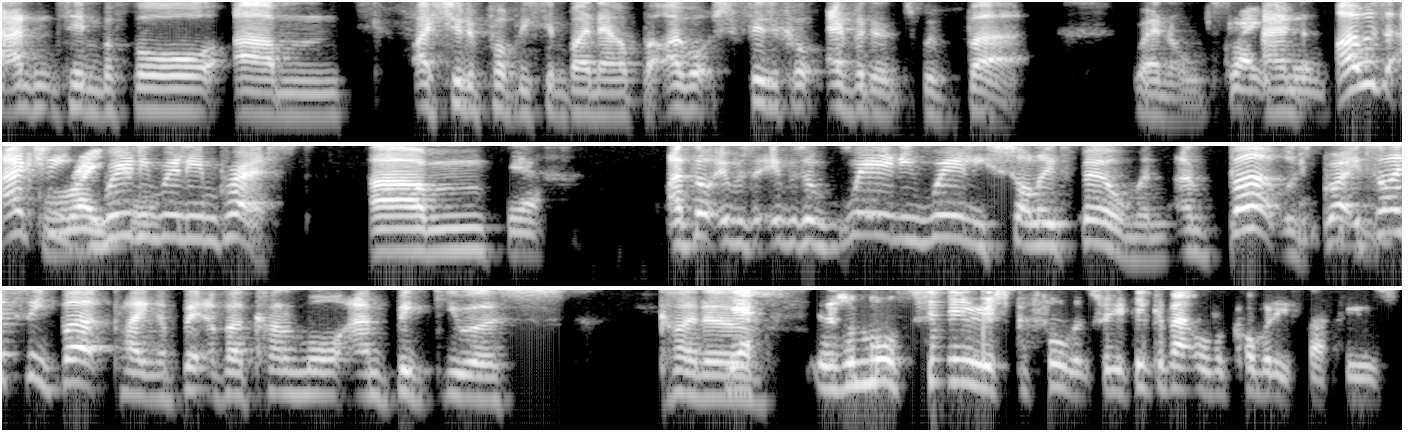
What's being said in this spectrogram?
hadn't seen before. Um, I should have probably seen by now, but I watched Physical Evidence with Burt Reynolds, Great and film. I was actually Great really film. really impressed. Um, Yeah. I thought it was it was a really really solid film, and and Burt was great. It's nice to see Burt playing a bit of a kind of more ambiguous kind of Yes, it was a more serious performance when you think about all the comedy stuff he was,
